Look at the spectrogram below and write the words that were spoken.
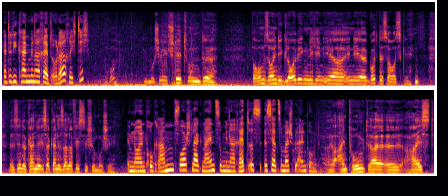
hätte die kein Minarett, oder? Richtig? Warum? Die Moschee steht und äh, warum sollen die Gläubigen nicht in ihr, in ihr Gotteshaus gehen? Das sind ja keine, ist ja keine salafistische Moschee. Im neuen Programmvorschlag Nein zum Minarett ist, ist ja zum Beispiel ein Punkt. Ja, ein Punkt äh, heißt,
